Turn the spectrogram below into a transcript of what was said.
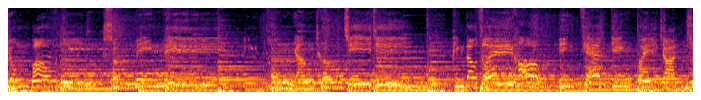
拥抱你生命里，同样成奇迹。拼到最后，明天定会。站起，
